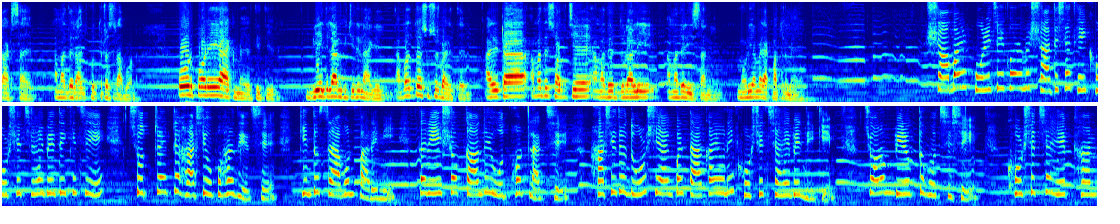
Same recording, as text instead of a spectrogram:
লাট সাহেব, আমাদের রাজপুত্র শ্রাবণ। ওর পরে এক মেয়ে, তিতির। বিয়ে দিলাম কিছুদিন আগেই, আপাতত শ্বশুর বাড়িতে। আর এটা আমাদের সবচেয়ে, আমাদের দুলালি, আমাদের ঈশানী, মরিয়ামের একমাত্র মেয়ে। সবার পরিচয় করানোর সাথে সাথে খোরশেদ সাহেবের দিকে চেয়ে ছোট্ট একটা হাসি উপহার দিয়েছে। কিন্তু শ্রাবণ পারেনি। তার এইসব কাণ্ডই উদ্ভট লাগছে। হাসিটা দূর, সে একবার তাকায়ও নেই খোরশেদ সাহেবের দিকে। চরম বিরক্ত হচ্ছে সে। খোরশেদ সাহেব খান,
